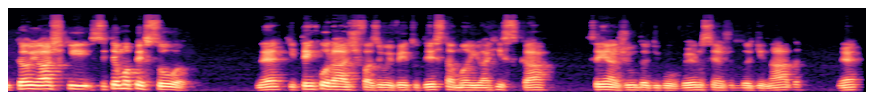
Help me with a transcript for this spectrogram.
Então, eu acho que se tem uma pessoa né, que tem coragem de fazer um evento desse tamanho, arriscar, sem ajuda de governo, sem ajuda de nada, né,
